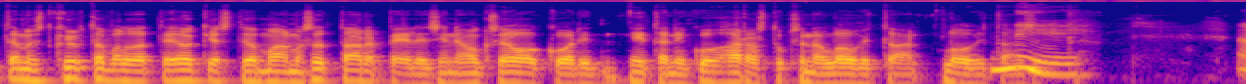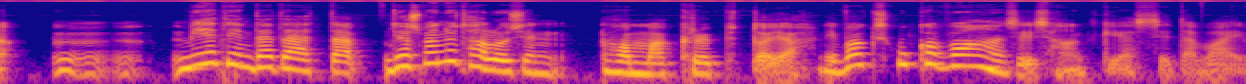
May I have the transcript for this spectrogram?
tämmöiset kryptovaluutat ei oikeasti ole maailmassa tarpeellisia, niin onko se ok, niin niitä niin kuin harrastuksena louhitaan, louhitaan Niin. sitten. No, mietin tätä, että jos mä nyt haluaisin hommaa kryptoja, niin voiko kuka vaan siis hankkia sitä vai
